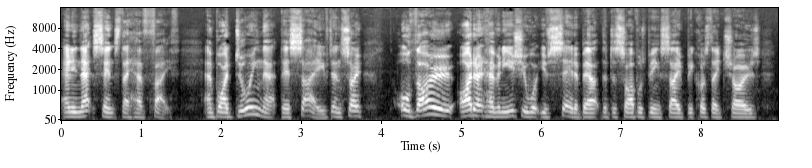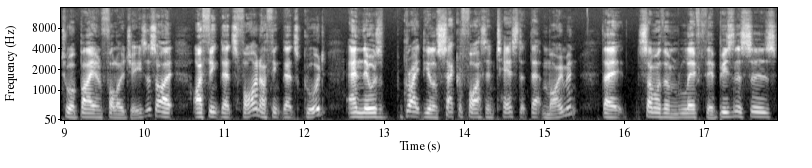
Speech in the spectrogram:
And in that sense they have faith. And by doing that they're saved. And so although I don't have any issue what you've said about the disciples being saved because they chose to obey and follow Jesus, I, I think that's fine. I think that's good. And there was a great deal of sacrifice and test at that moment. They some of them left their businesses,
